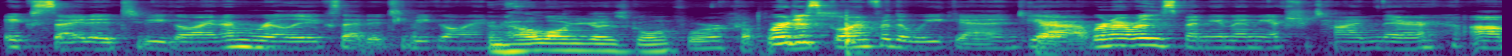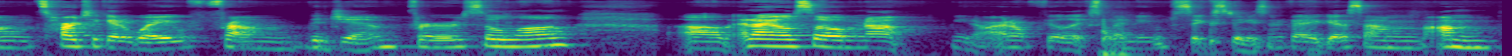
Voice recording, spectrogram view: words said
excited to be going. I'm really excited to be going. and how long you guys going for? A couple. We're days? just going for the weekend. Yeah, we're not really spending any extra time there. Um, it's hard to get away from the gym for so long. Um, and I also am not, you know, I don't feel like spending six days in Vegas. I'm, I'm,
